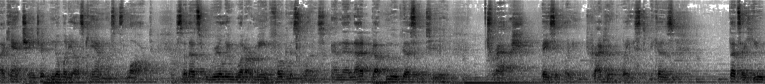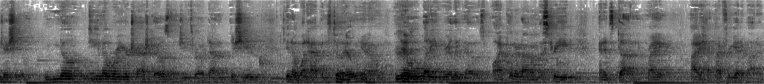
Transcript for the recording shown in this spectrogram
I can't change it. Nobody else can once it's locked. So that's really what our main focus was, and then that got moved us into trash, basically tracking waste, because that's a huge issue. No, do you know where your trash goes once you throw it down the chute? Do you know what happens to it? You know, nobody really knows. Well, I put it out on the street and it's done, right? I, I forget about it.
